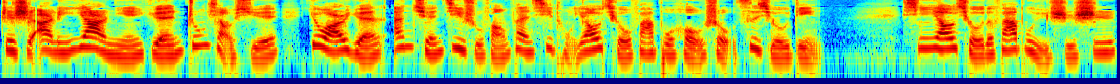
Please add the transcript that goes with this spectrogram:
这是二零一二年原中小学、幼儿园安全技术防范系统要求发布后首次修订。新要求的发布与实施。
